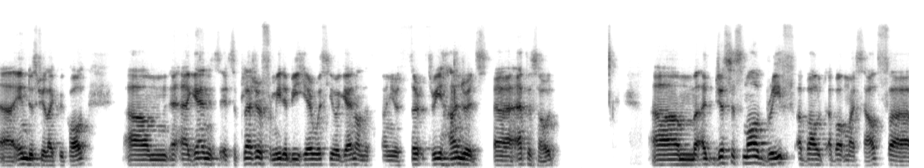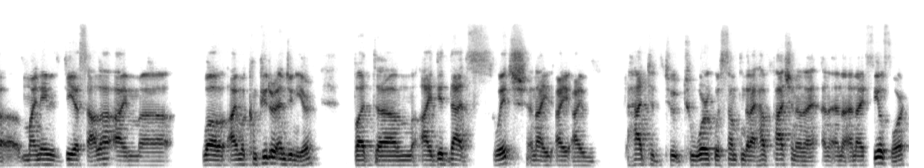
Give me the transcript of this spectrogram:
uh, industry, like we call. Um, again, it's, it's a pleasure for me to be here with you again on the on your 300th uh, episode. Um, uh, just a small brief about about myself. Uh, my name is Diaa Salah. I'm uh, well, I'm a computer engineer, but um, I did that switch, and I I, I had to, to to work with something that I have passion and I and, and, and I feel for,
